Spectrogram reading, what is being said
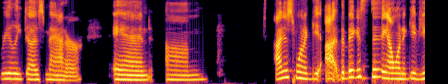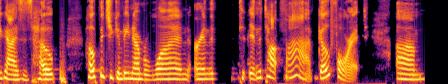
really does matter. And um, I just want to get I, the biggest thing I want to give you guys is hope. Hope that you can be number one or in the in the top five. Go for it. Um,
